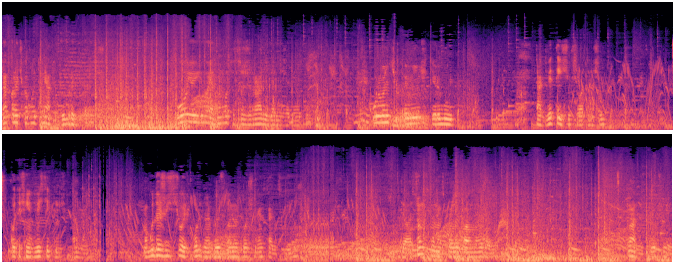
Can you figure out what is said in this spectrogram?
Надо, короче, какую-то мяту выбрать, короче. Ой-ой-ой, одного-то сожрали, я не заметил. Урончик-то меньше теперь будет. Так, 2000, все отлично. Ой, точнее, 200 тысяч, нормально. Могу даже еще использовать, но я боюсь, что у нас больше не останется. Да, солнце у нас пролетало на голову. Ладно, включу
